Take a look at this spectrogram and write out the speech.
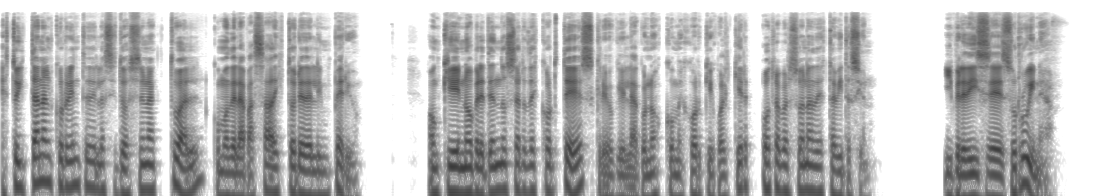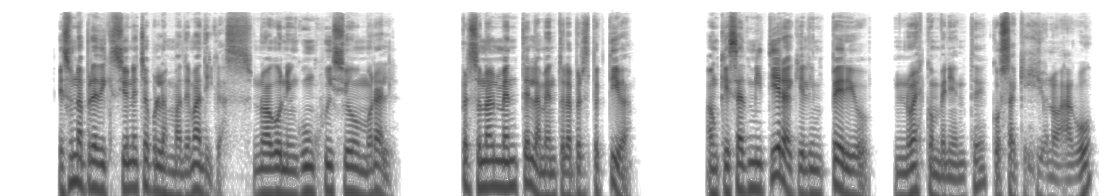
Estoy tan al corriente de la situación actual como de la pasada historia del imperio. Aunque no pretendo ser descortés, creo que la conozco mejor que cualquier otra persona de esta habitación. Y predice su ruina. Es una predicción hecha por las matemáticas, no hago ningún juicio moral. Personalmente lamento la perspectiva, aunque se admitiera que el imperio no es conveniente, cosa que yo no hago,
